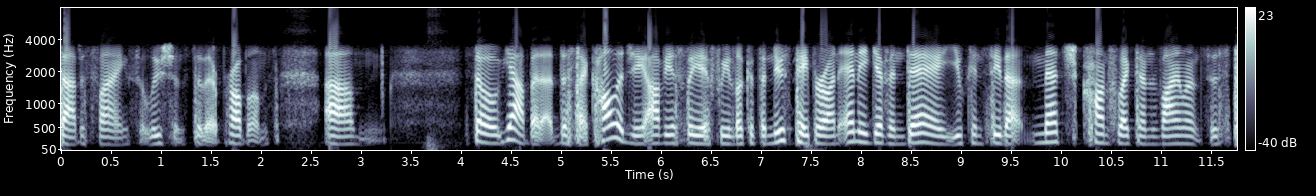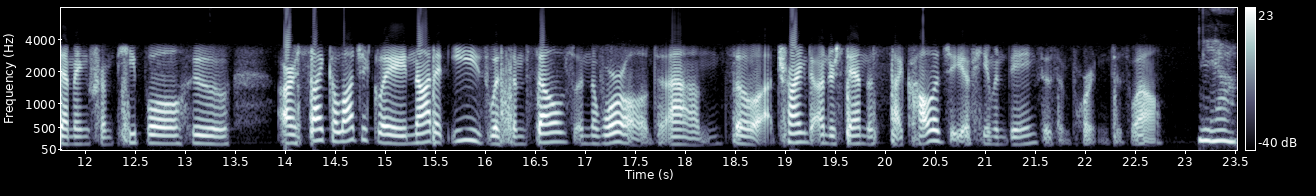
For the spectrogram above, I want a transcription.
satisfying solutions to their problems. Um, so yeah, but the psychology, obviously, if we look at the newspaper on any given day, you can see that much conflict and violence is stemming from people who are psychologically not at ease with themselves and the world. Um, so uh, trying to understand the psychology of human beings is important as well. Yeah.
